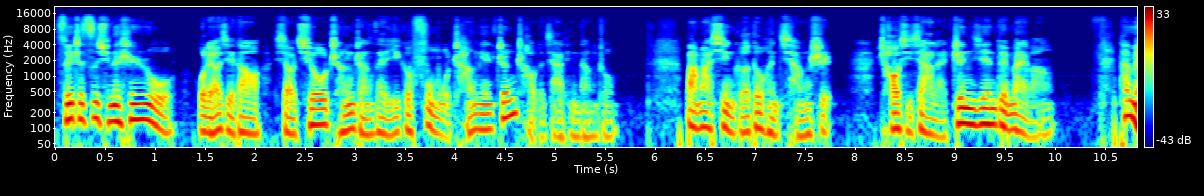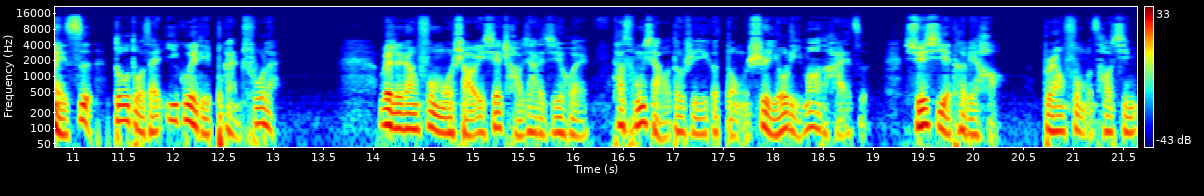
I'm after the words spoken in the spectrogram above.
随着咨询的深入，我了解到小秋成长在一个父母常年争吵的家庭当中，爸妈性格都很强势。吵起架来针尖对麦芒，他每次都躲在衣柜里不敢出来。为了让父母少一些吵架的机会，他从小都是一个懂事有礼貌的孩子，学习也特别好，不让父母操心。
